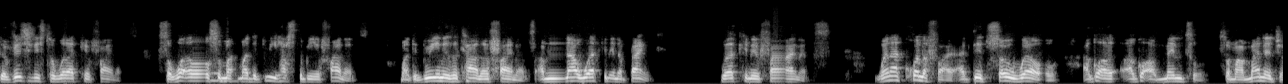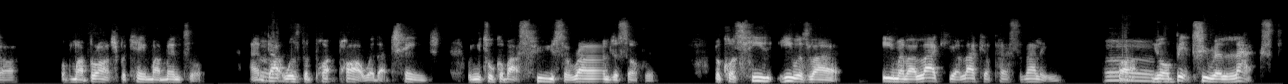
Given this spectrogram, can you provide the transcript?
the vision is to work in finance. So what else? My, my degree has to be in finance. My degree is accounting and finance. I'm now working in a bank, working in finance when I qualified, I did so well. I got a, I got a mentor. So my manager of my branch became my mentor, and Mm. that was the part, part where that changed. When you talk about who you surround yourself with, because he he was like, "Eman, I like you. I like your personality, but Mm. you're a bit too relaxed."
